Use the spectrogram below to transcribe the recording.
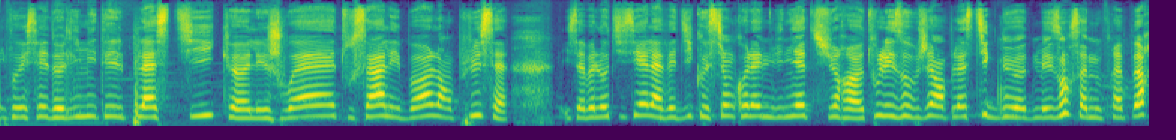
il faut essayer de limiter le plastique, euh, les jouets, tout ça, les bols. En plus, Isabelle Autissier, avait dit que si on collait une vignette sur euh, tous les objets en plastique de notre maison, ça nous ferait peur,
